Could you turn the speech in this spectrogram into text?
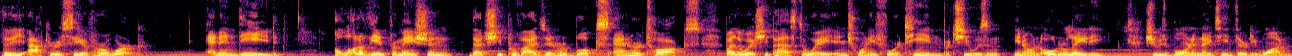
the accuracy of her work. And indeed, a lot of the information that she provides in her books and her talks by the way she passed away in 2014 but she was an you know an older lady. She was born in 1931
